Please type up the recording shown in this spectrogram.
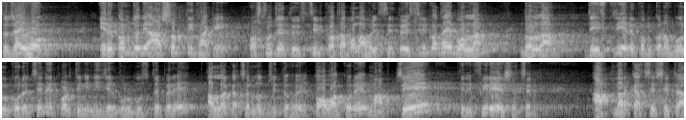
তো যাই হোক, এরকম যদি আসক্তি থাকে, প্রশ্ন যেহেতু স্ত্রীর কথা বলা হয়েছে, তো স্ত্রীর কথাই বললাম ধরলাম যে স্ত্রী এরকম কোনো ভুল করেছেন, এরপর তিনি নিজের ভুল বুঝতে পেরে আল্লাহর কাছে লজ্জিত হয়ে তবা করে মাপ চেয়ে তিনি ফিরে এসেছেন। আপনার কাছে সেটা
